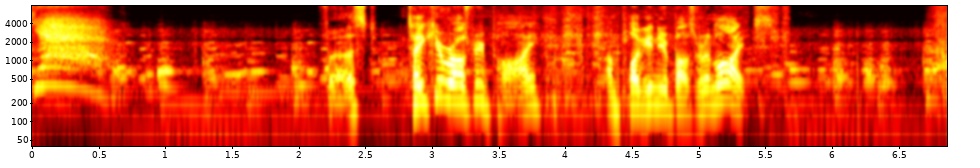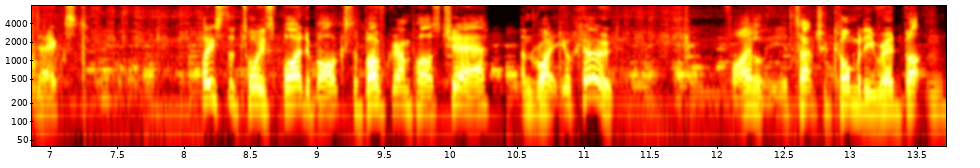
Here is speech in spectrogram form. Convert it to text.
Yeah. First, take your Raspberry Pi and plug in your buzzer and lights. Next, place the toy spider box above Grandpa's chair and write your code. Finally, attach a comedy red button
